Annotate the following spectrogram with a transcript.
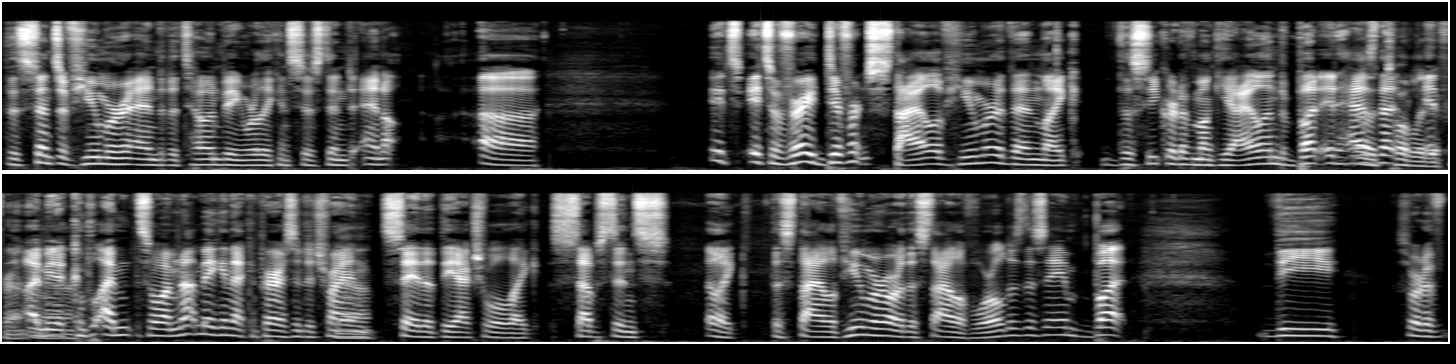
the sense of humor and the tone being really consistent and. Uh, it's it's a very different style of humor than like The Secret of Monkey Island, but it has Oh, that totally it- different, I mean, yeah. it compl- I'm, so I'm not making that comparison to try Yeah. and say that the actual like substance, like the style of humor or the style of world is the same, but the sort of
